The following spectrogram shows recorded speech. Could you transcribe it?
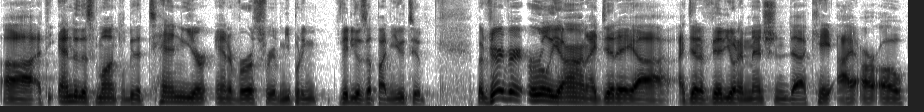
uh, at the end of this month will be the 10 year anniversary of me putting videos up on YouTube. But very, very early on, I did a, uh, I did a video and I mentioned uh, K I R O.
